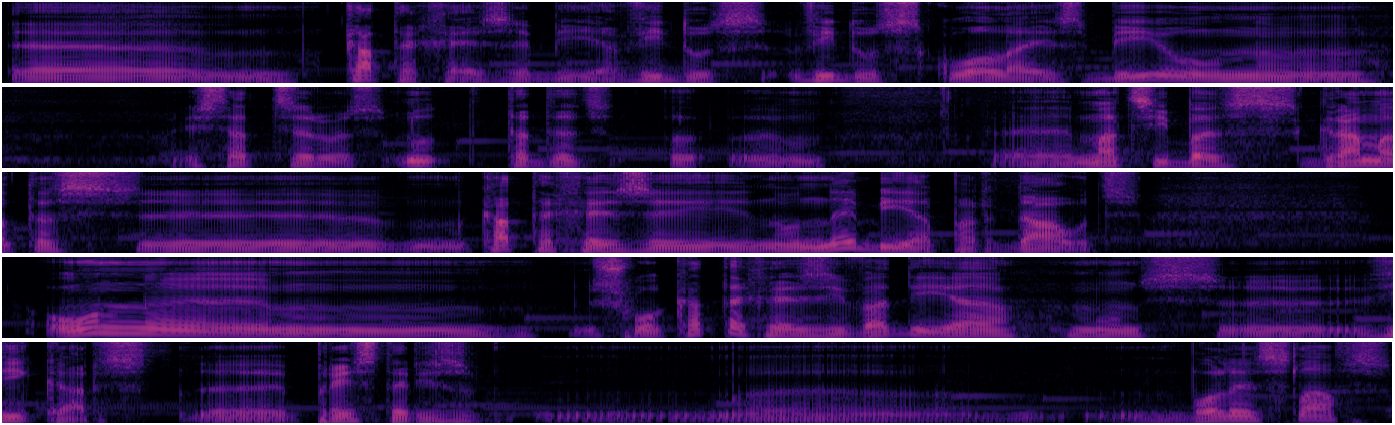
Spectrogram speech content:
katehēze bija vidus, vidusskolā es biju, un es atceros, nu, tad mācības gramatas katehēzi nu, nebija par daudz. Un šo katehēzi vadīja mums vīkārs, priesteris Boleslavs,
